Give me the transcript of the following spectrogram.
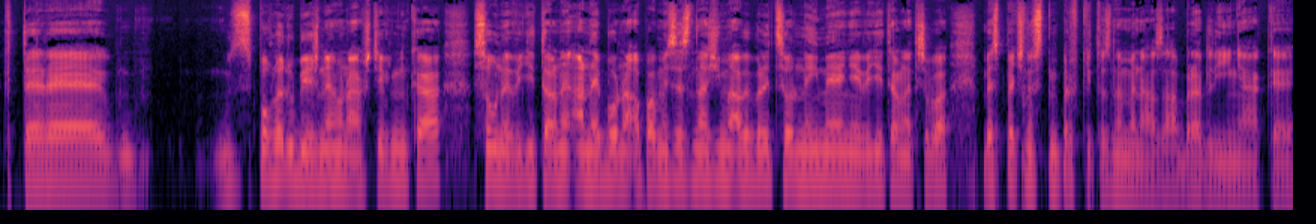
které z pohledu běžného návštěvníka jsou neviditelné, a nebo naopak my se snažíme, aby byly co nejméně viditelné. Třeba bezpečnostní prvky, to znamená zábradlí, nějaké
